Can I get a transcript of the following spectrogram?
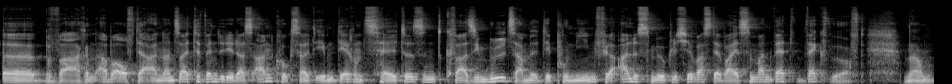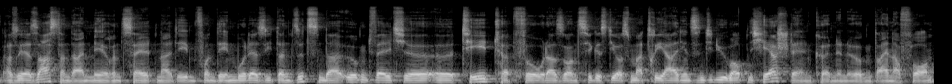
äh, bewahren, aber auf der anderen Seite, wenn du dir das anguckst, halt eben, deren Zelte sind quasi Müllsammeldeponien für alles Mögliche, was der weiße Mann wegwirft. Na? Also er saß dann da in mehreren Zelten halt eben von denen, wo der sieht, dann sitzen da irgendwelche äh, Teetöpfe oder sonstiges, die aus Materialien sind, die die überhaupt nicht herstellen können in irgendeiner irgendeiner Form.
